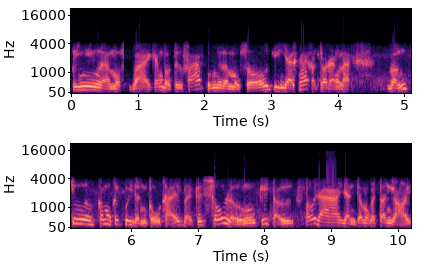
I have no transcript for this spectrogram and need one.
tuy nhiên là một vài cán bộ tư pháp cũng như là một số chuyên gia khác họ cho rằng là vẫn chưa có một cái quy định cụ thể về cái số lượng ký tự tối đa dành cho một cái tên gọi.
